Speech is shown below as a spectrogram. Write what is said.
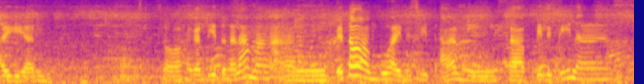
Ayan. So hanggang dito na lamang ang ito ang buhay ni Sweet Ami sa Pilipinas.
